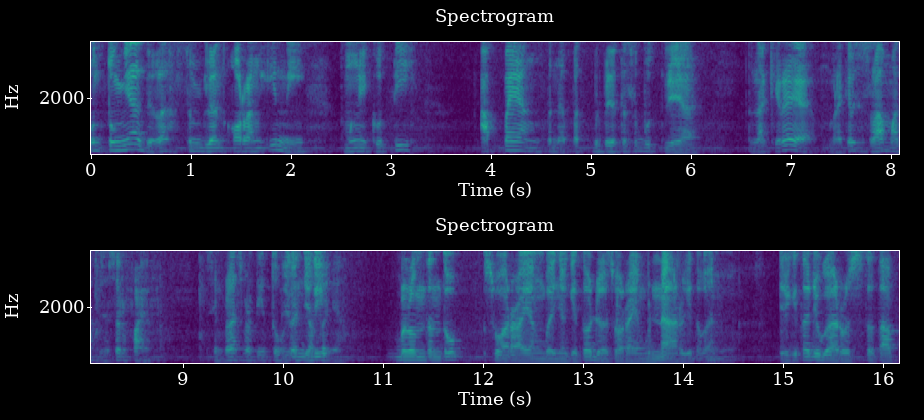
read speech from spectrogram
untungnya adalah 9 orang ini mengikuti apa yang pendapat berbeda tersebut. Iya. Dan akhirnya ya mereka bisa selamat bisa survive. Simpelnya seperti itu jadi contohnya. belum tentu suara yang banyak itu adalah suara yang benar gitu kan jadi kita juga harus tetap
